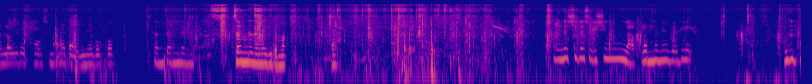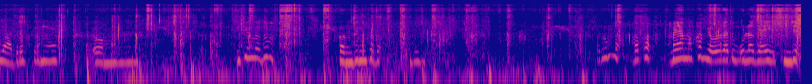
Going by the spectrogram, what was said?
ꯁ꯭ꯇꯦꯟꯗꯔꯠ ꯂꯩꯇ꯭ꯔꯥ ꯂꯧꯗ ꯐꯥꯎ ꯁꯨꯃꯥꯏꯅ ꯇꯧꯕꯅꯦꯕꯀꯣ ꯁꯟ ꯆꯪꯗꯅ ꯆꯪꯗꯅꯉꯥꯏꯒꯤꯗꯃꯛ ꯑꯩꯅ ꯁꯤꯗꯁꯨ ꯏꯁꯤꯡ ꯂꯥꯛꯂꯝꯕꯅꯦꯕ ꯑꯗꯨ ꯍꯧꯖꯤꯛꯇꯤ ꯌꯥꯗ꯭ꯔꯦ ꯀꯩꯅꯣ ꯏꯁꯤꯡꯗꯣ ꯑꯗꯨꯝ ꯀꯪꯁꯤꯟꯈ꯭ꯔꯕ ꯑꯗꯨꯒꯤ ꯑꯗꯨꯝ ꯃꯐꯝ ꯃꯌꯥꯝ ꯃꯐꯝ ꯌꯧꯔꯒ ꯑꯗꯨꯝ ꯎꯠꯂꯒꯦ ꯑꯩ ꯁꯨꯝꯖꯤꯠ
